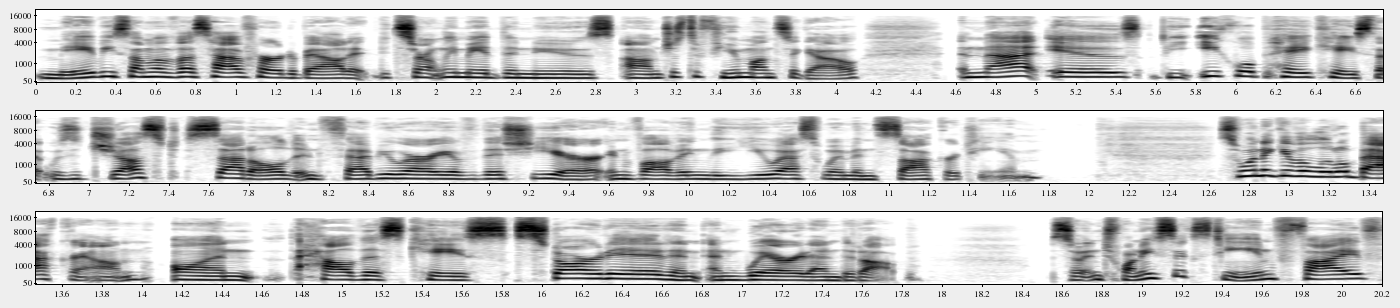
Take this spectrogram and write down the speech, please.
maybe some of us have heard about. It, it certainly made the news um, just a few months ago. And that is the equal pay case that was just settled in February of this year involving the U.S. women's soccer team. So, I want to give a little background on how this case started and, and where it ended up. So in 2016, five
